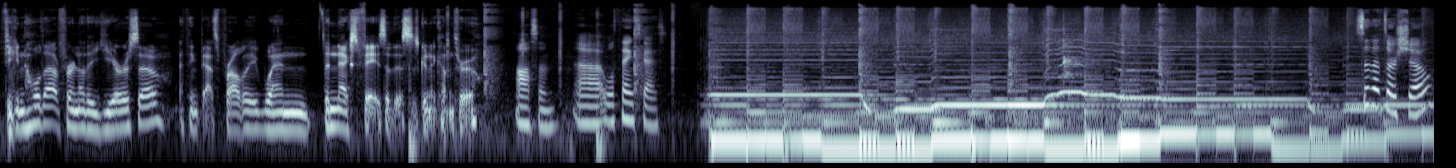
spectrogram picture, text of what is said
if you can hold out for another year or so i think that's probably when the next phase of this is gonna come through Awesome. Uh, well, thanks, guys. So that's our show.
